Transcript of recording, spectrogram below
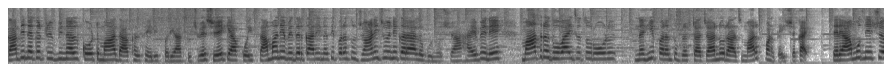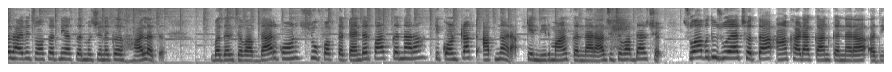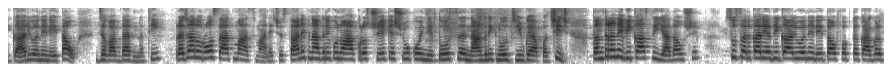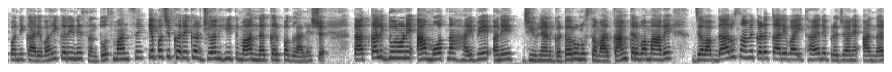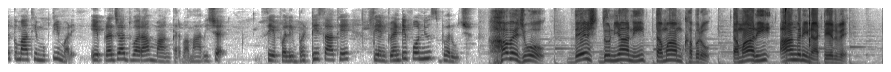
ગાંધીનગર ટ્રિબ્યુનલ કોર્ટમાં દાખલ થયેલી ફરિયાદ સૂચવે છે કે આ કોઈ સામાન્ય બેદરકારી નથી, પરંતુ જાણી જોઈને કરાયેલો ગુનો છે. આ હાઈવેને માત્ર ધોવાઈ જતો રોડ નહીં, પરંતુ ભ્રષ્ટાચારનો રાજમાર્ગ પણ કહી શકાય. ત્યારે આમોદ નેશનલ હાઈવે ચોસઠની આ શર્મજનક હાલત બદલ જવાબદાર કોણ? શું ફક્ત ટેન્ડર પાસ કરનારા કે કોન્ટ્રાક્ટ આપનારા કે નિર્માણ કરનારા જ જવાબદાર છે? શું આ બધું જોયા છતાં આંખ આડા કાન કરનારા અધિકારીઓ અને નેતાઓ જવાબદાર નથી? પ્રજાનો રોષ સાતમા આસમાને છે. સ્થાનિક નાગરિકોનો આક્રોશ છે કે શું કોઈ નિર્દોષ નાગરિકનો જીવ ગયા પછી જ તંત્રને વિકાસની યાદ આવશે? શું સરકારી અધિકારીઓ અને નેતાઓ ફક્ત કાગળ પરની કાર્યવાહી કરીને સંતોષ માનશે કે પછી ખરેખર જનહિતમાં નક્કર પગલાં લેશે? તાત્કાલિક ધોરણે આ મોતના હાઈવે અને જીવલેણ ગટરોનું સમારકામ કરવામાં આવે. જવાબદારો સામે કડક કાર્યવાહી થાય અને પ્રજાને આ નર્કમાંથી મુક્તિ મળે, એ પ્રજા દ્વારા માંગ કરવામાં આવી છે. સેફ અલી ભઠ્ઠી સાથે CN twenty four news Bharuch. હવે જુઓ, દેશ દુનિયાની તમામ ખબરો તમારી આંગળીના ટેરવે.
